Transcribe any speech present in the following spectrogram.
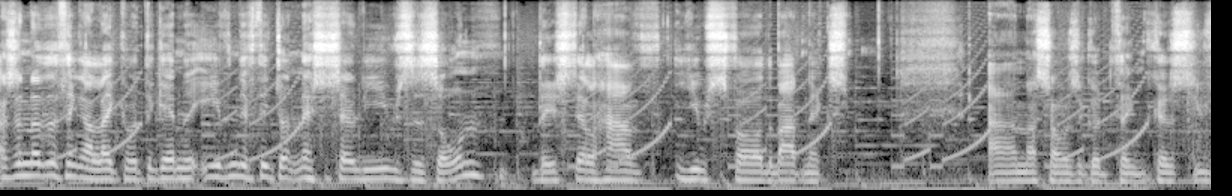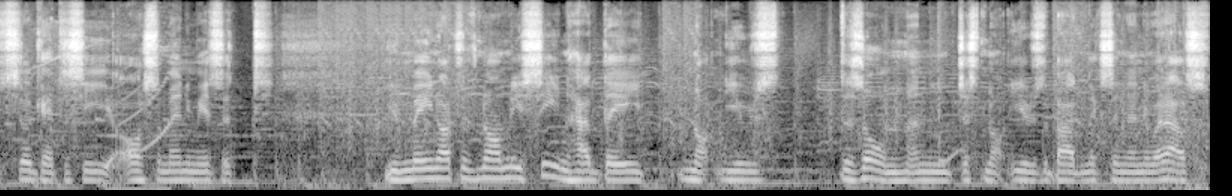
That's another thing I like about the game, that even if they don't necessarily use the zone, they still have use for the badniks. And that's always a good thing, because you still get to see awesome enemies that you may not have normally seen had they not used the zone and just not used the badniks in anywhere else.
